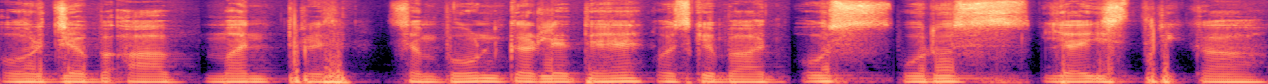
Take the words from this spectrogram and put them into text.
और जब आप मंत्र संपूर्ण कर लेते हैं। उसके बाद उस पुरुष या स्त्री का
